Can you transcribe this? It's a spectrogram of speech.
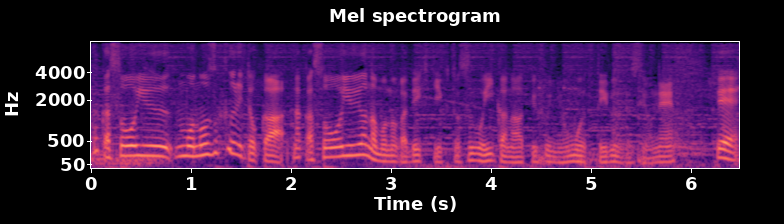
なんかそういうものづくりとか、なんかそういうようなものができていくとすごいいいかなというふうに思っているんですよね。で、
